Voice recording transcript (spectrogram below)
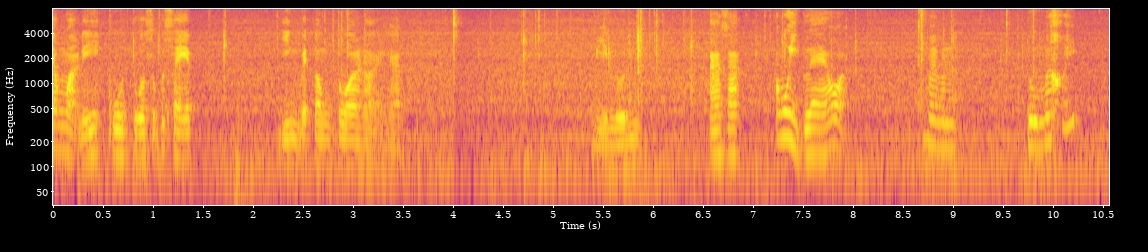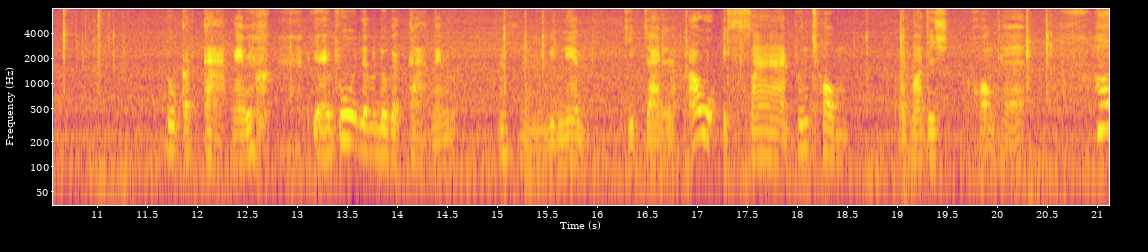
จังหวะนี้กูตัวซุปเปอร์เซฟ ยิงไปตรงตัวหน่อยครับ มีลุ้นอาซะเอาอีกแล้วอะทำไมมันดูไม่ค่อย ดูกากากๆไงไม่อย่าให้พูดเลยมันดูกากากๆไงไรวินเลียนจิตใจเลยเอ้าไอ้ซาดเพิ่งชมไอ้มาติชของแท้ฮ่า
